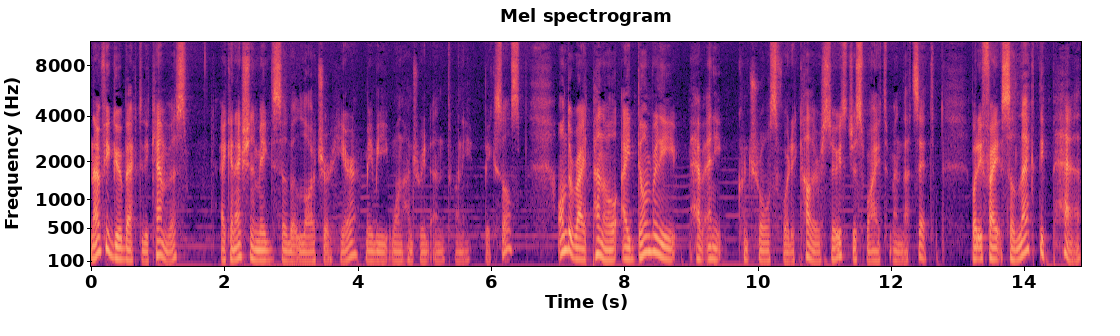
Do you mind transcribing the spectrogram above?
now if you go back to the canvas, I can actually make this a little bit larger here, maybe 120 pixels. On the right panel, I don't really have any controls for the color, so it's just white and that's it. But if I select the path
